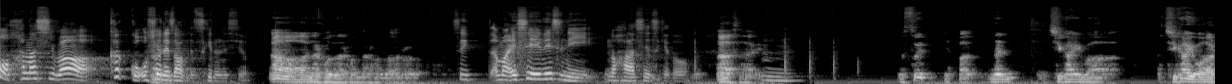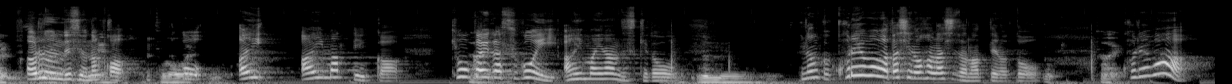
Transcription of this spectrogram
の話は、かっこ恐れ山でつけるんですよ。ああ、なるほど、なるほど、なるほど、なるほど。ツイッター、まあ SNS にの話ですけど。ああ、はい。うん。そういう、やっぱ、何、違いは、違いはあるんです、あるんですよ。なんか、こう、あい、合間っていうか、境界がすごい曖昧なんですけど、うん。なんかこれは私の話だなっていうのと、はい。これは、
